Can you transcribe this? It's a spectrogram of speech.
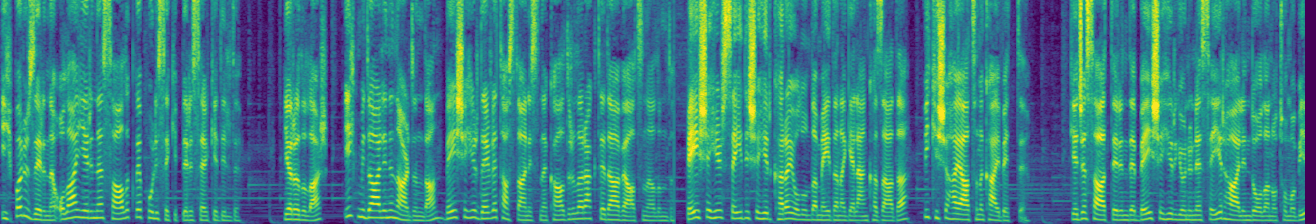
İhbar üzerine olay yerine sağlık ve polis ekipleri sevk edildi. Yaralılar, ilk müdahalenin ardından Beyşehir Devlet Hastanesi'ne kaldırılarak tedavi altına alındı. Beyşehir Seydişehir Karayolu'nda meydana gelen kazada bir kişi hayatını kaybetti. Gece saatlerinde Beyşehir yönüne seyir halinde olan otomobil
